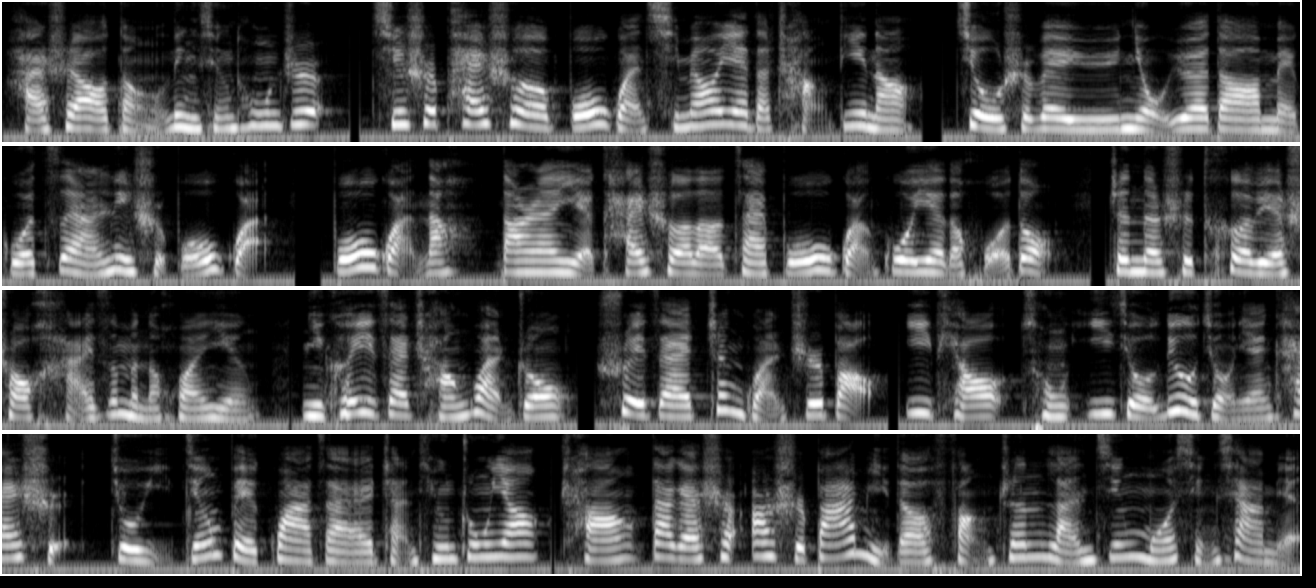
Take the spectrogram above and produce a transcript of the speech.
还是要等另行通知。其实拍摄《博物馆奇妙夜》的场地呢，就是位于纽约的美国自然历史博物馆。博物馆呢，当然也开设了在博物馆过夜的活动。真的是特别受孩子们的欢迎。你可以在场馆中睡在镇馆之宝——一条从1969年开始就已经被挂在展厅中央、长大概是28米的仿真蓝鲸模型下面，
